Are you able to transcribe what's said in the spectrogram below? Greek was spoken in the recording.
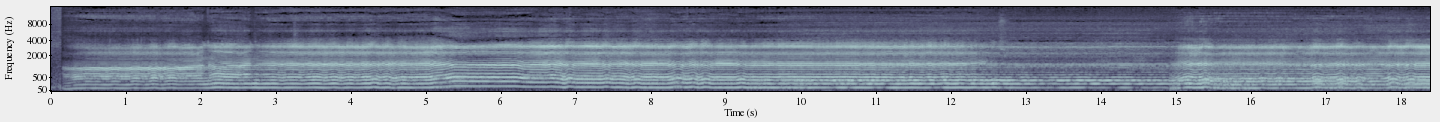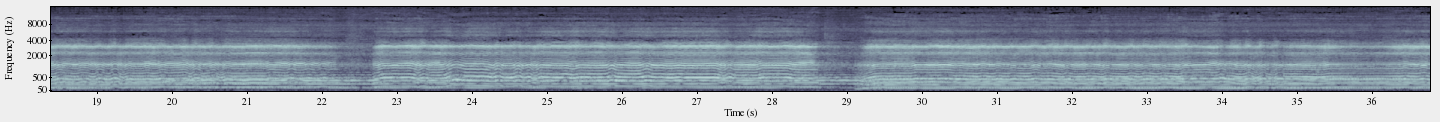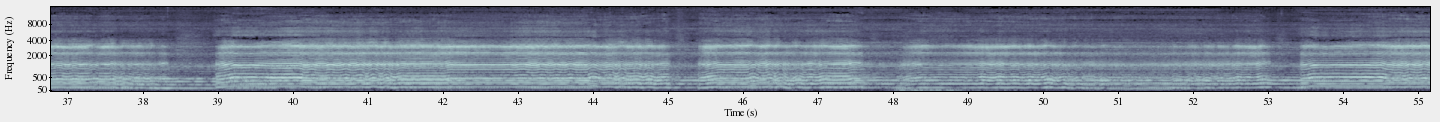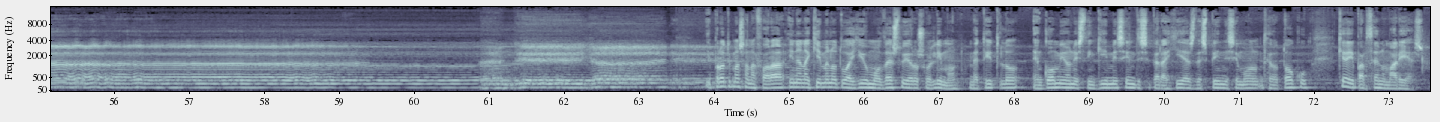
Πρώτη μας αναφορά είναι ένα κείμενο του Αγίου Μοδέστου Ιεροσολύμων με τίτλο «Εγκόμιον εις την κοίμηση της υπεραγίας Δεσποίνης ημών Θεοτόκου και η Παρθένου Μαρίας».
